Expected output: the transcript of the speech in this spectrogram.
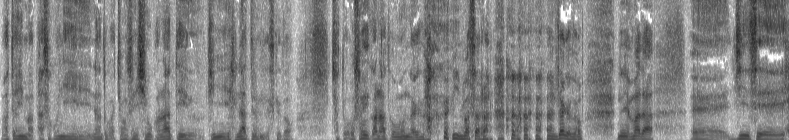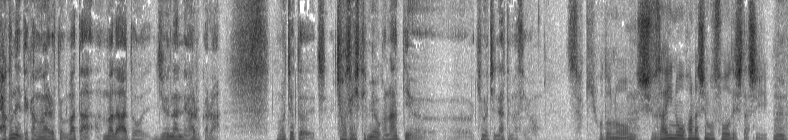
また今パソコンになんとか挑戦しようかなっていう気になってるんですけど、ちょっと遅いかなと思うんだけど、今更。だけど、ね、まだ、えー人生100年って考えると、また、まだあと十何年あるから、もうちょっと挑戦してみようかなっていう気持ちになってますよ。先ほどの取材のお話もそうでしたし、うん。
